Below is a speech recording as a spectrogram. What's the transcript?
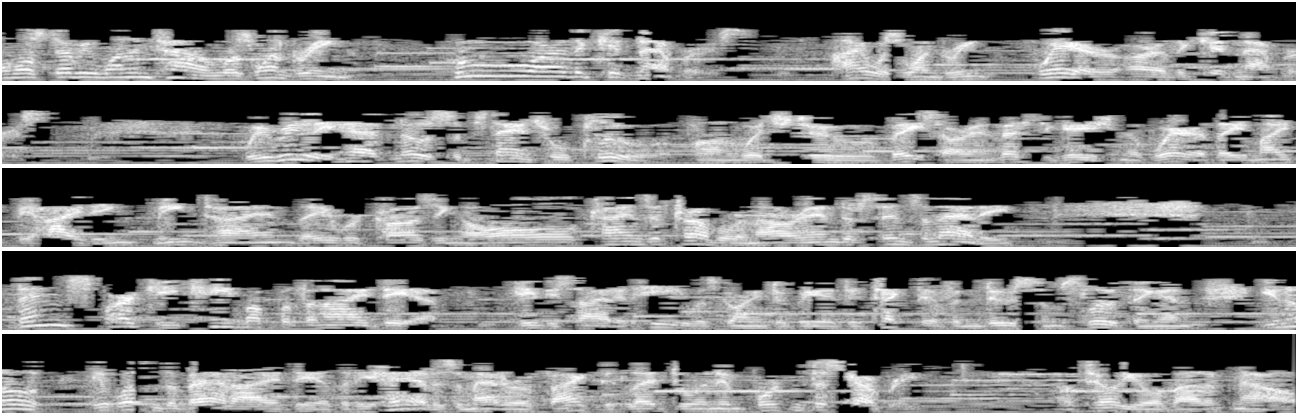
Almost everyone in town was wondering, who are the kidnappers? I was wondering, where are the kidnappers? We really had no substantial clue upon which to base our investigation of where they might be hiding. Meantime, they were causing all kinds of trouble in our end of Cincinnati. Then Sparkie came up with an idea. He decided he was going to be a detective and do some sleuthing, and you know, it wasn't a bad idea that he had. As a matter of fact, it led to an important discovery. I'll tell you about it now.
